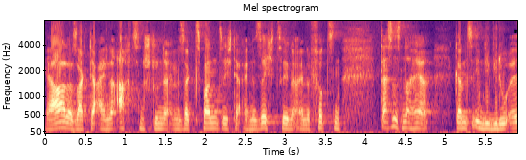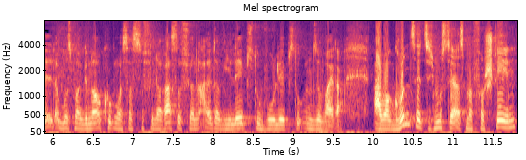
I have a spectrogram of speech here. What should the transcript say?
Ja, da sagt der eine 18 Stunden, der eine sagt 20, der eine 16, der eine 14. Das ist nachher ganz individuell. Da muss man genau gucken, was hast du für eine Rasse, für ein Alter, wie lebst du, wo lebst du und so weiter. Aber grundsätzlich musst du erstmal verstehen,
